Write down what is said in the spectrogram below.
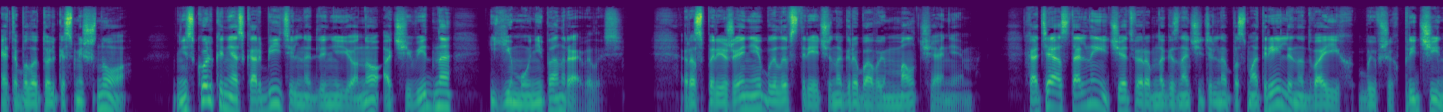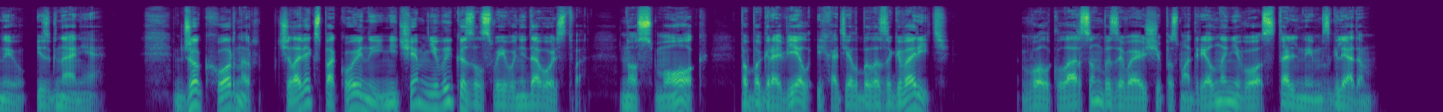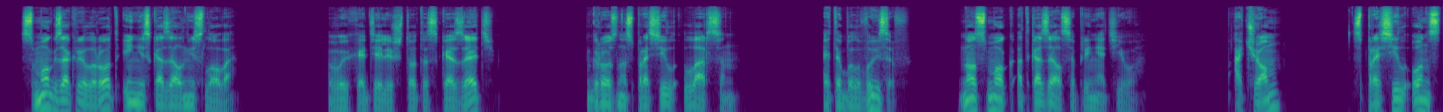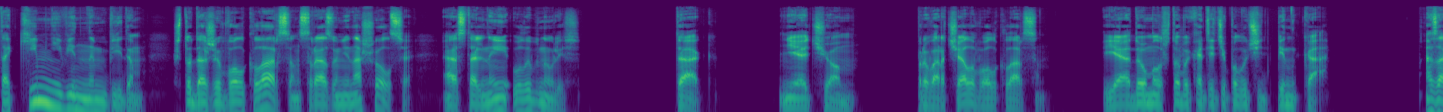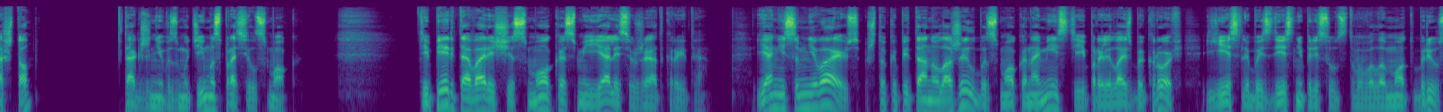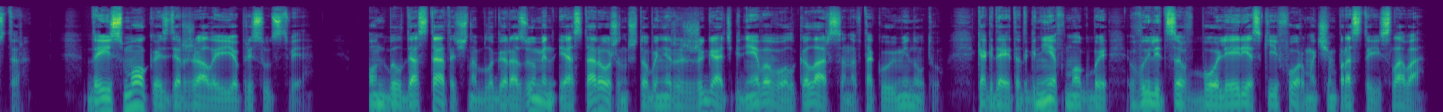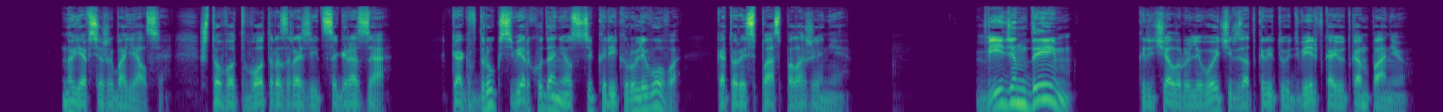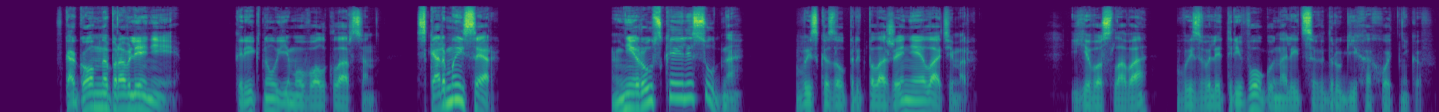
Это было только смешно, нисколько не оскорбительно для нее, но, очевидно, ему не понравилось. Распоряжение было встречено гробовым молчанием. Хотя остальные четверо многозначительно посмотрели на двоих, бывших причиной изгнания. Джок Хорнер, человек спокойный, ничем не выказал своего недовольства, но смог, побагровел и хотел было заговорить. Волк Ларсон вызывающе посмотрел на него стальным взглядом. Смог закрыл рот и не сказал ни слова. «Вы хотели что-то сказать?» — грозно спросил Ларсон. Это был вызов, но Смог отказался принять его. «О чем? спросил он с таким невинным видом, что даже Волк Ларсон сразу не нашелся, а остальные улыбнулись. «Так, ни о чем, проворчал Волк Ларсон. «Я думал, что вы хотите получить пинка». «А за что?» Также невозмутимо спросил Смок. Теперь товарищи Смока смеялись уже открыто. Я не сомневаюсь, что капитан уложил бы Смока на месте и пролилась бы кровь, если бы здесь не присутствовала Мот Брюстер. Да и Смока сдержала ее присутствие. Он был достаточно благоразумен и осторожен, чтобы не разжигать гнева волка Ларсона в такую минуту, когда этот гнев мог бы вылиться в более резкие формы, чем простые слова. Но я все же боялся, что вот-вот разразится гроза. Как вдруг сверху донесся крик рулевого — который спас положение. «Виден дым!» — кричал рулевой через открытую дверь в кают-компанию. «В каком направлении?» — крикнул ему Волк Ларсон. «С кормы, сэр!» «Не русское ли судно?» — высказал предположение Латимер. Его слова вызвали тревогу на лицах других охотников.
